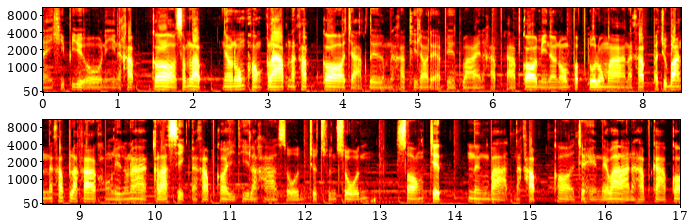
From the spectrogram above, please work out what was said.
ในคลิปวิดีโอนี้นะครับ ก็สำหรับแนวโน้มของกราฟนะครับ ก็จากเดิมนะครับที่เราได้อัปเดตไว้นะครับกราฟก็มีแนวโน้มปรับตัวลงมานะครับ ปัจจุบันนะครับราคาของเรโ o นาคลาสสิกนะครับ ก็อยู่ที่ราคา 0.0027 1 บาทนะครับก็จะเห็นได้ว่านะครับกราฟก็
